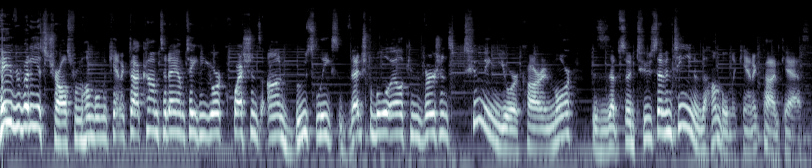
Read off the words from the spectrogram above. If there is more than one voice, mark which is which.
Speaker 1: Hey everybody, it's Charles from HumbleMechanic.com. Today I'm taking your questions on boost leaks, vegetable oil conversions, tuning your car, and more. This is episode 217 of the Humble Mechanic Podcast.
